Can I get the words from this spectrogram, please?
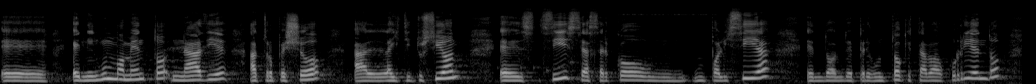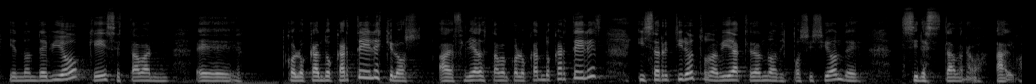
en ningún momento nadie atropelló a la institución. sí se acercó un, un policía en donde preguntó qué estaba ocurriendo y en donde donde vio que se estaban eh, colocando carteles, que los afiliados estaban colocando carteles y se retiró todavía quedando a disposición de si necesitaban algo.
